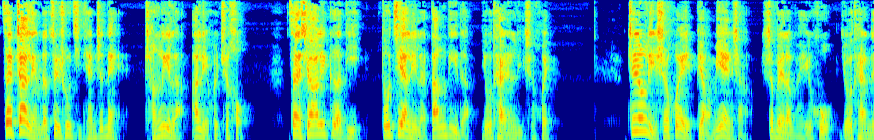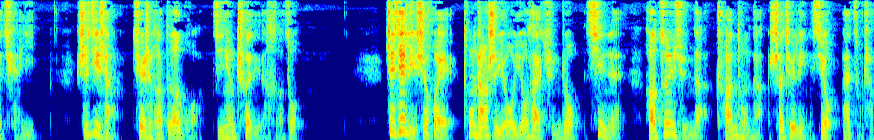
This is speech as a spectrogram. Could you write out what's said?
在占领的最初几天之内，成立了安理会之后，在匈牙利各地都建立了当地的犹太人理事会。这种理事会表面上是为了维护犹太人的权益，实际上却是和德国进行彻底的合作。这些理事会通常是由犹太群众信任和遵循的传统的社区领袖来组成。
